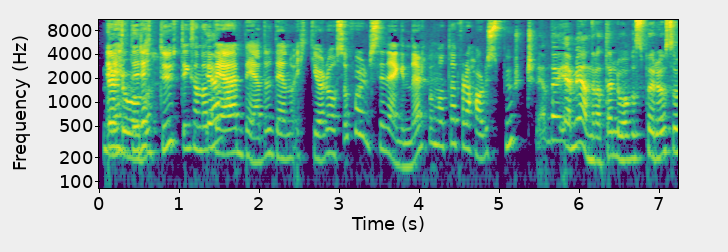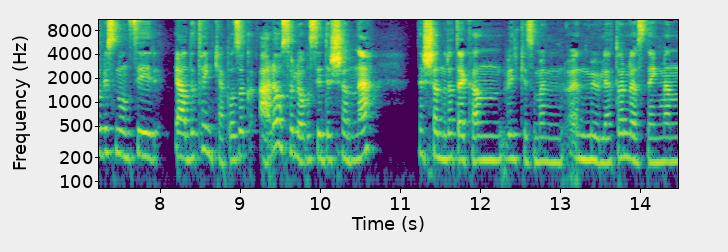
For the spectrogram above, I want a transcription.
Det er Rett, rett ut. At Ja. det er bedre det enn å ikke gjøre det, også for sin egen del. på en måte, For da har du spurt. Ja, det, jeg mener at det er lov å spørre. Og hvis noen sier ja, det tenker jeg på, så er det også lov å si det skjønner jeg. Jeg skjønner at det kan virke som en, en mulighet og en løsning, men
